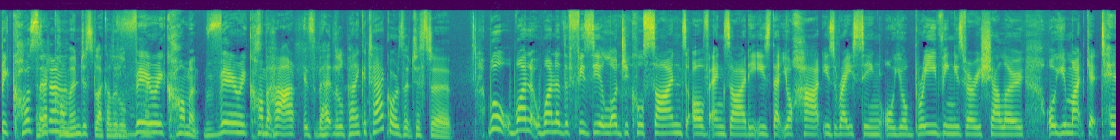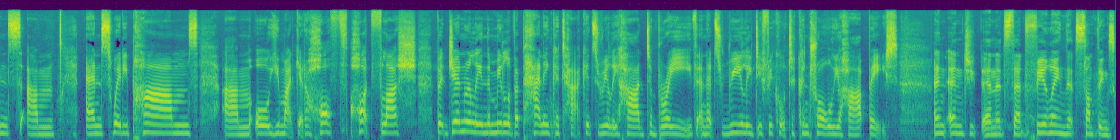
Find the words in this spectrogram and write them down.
because Is that common? Just like a little very common, very So the heart is the little panic attack, or is it just a? Well, one one of the physiological signs of anxiety is that your heart is racing, or your breathing is very shallow, or you might get tense um, and sweaty palms, um, or you might get a hot hot flush. But generally, in the middle of a panic attack, it's really hard to breathe, and it's really difficult to control your heartbeat. and and and it's that feeling that something's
